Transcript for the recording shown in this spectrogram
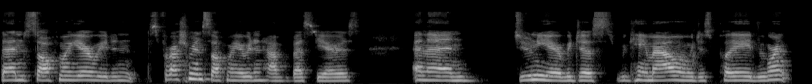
then sophomore year we didn't freshman sophomore year we didn't have the best years. And then junior we just we came out and we just played. We weren't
